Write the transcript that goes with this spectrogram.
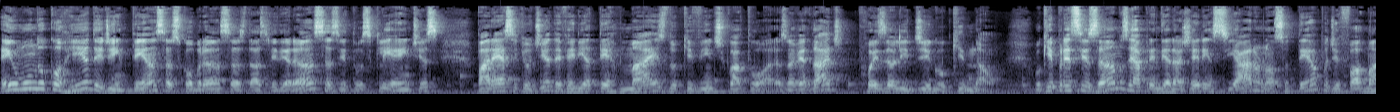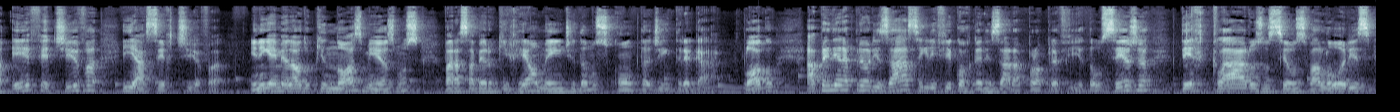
Em um mundo corrido e de intensas cobranças das lideranças e dos clientes, parece que o dia deveria ter mais do que 24 horas, não é verdade? Pois eu lhe digo que não. O que precisamos é aprender a gerenciar o nosso tempo de forma efetiva e assertiva. E ninguém melhor do que nós mesmos para saber o que realmente damos conta de entregar. Logo, aprender a priorizar significa organizar a própria vida, ou seja, ter claros os seus valores,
